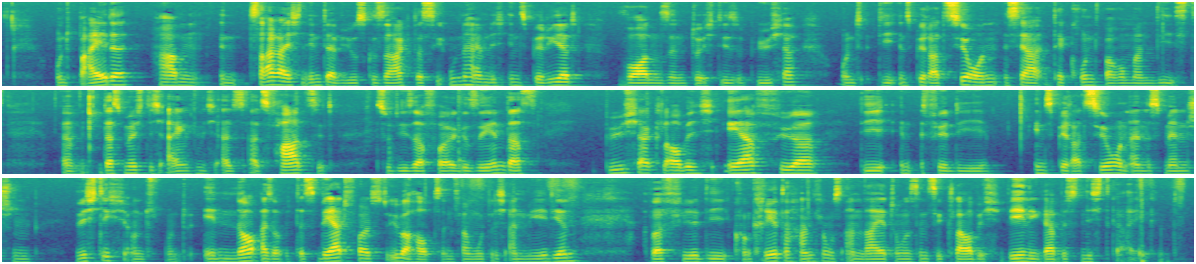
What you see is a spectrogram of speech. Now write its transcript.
Und beide haben in zahlreichen Interviews gesagt, dass sie unheimlich inspiriert worden sind durch diese Bücher. Und die Inspiration ist ja der Grund, warum man liest. Ähm, das möchte ich eigentlich als, als Fazit zu dieser Folge sehen, dass Bücher, glaube ich, eher für die, für die Inspiration eines Menschen wichtig und, und enorm, also das Wertvollste überhaupt sind vermutlich an Medien. Aber für die konkrete Handlungsanleitung sind sie, glaube ich, weniger bis nicht geeignet.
